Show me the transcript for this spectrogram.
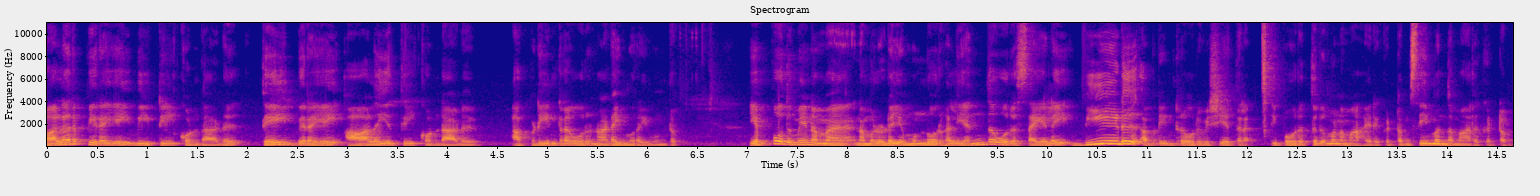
வளர்ப்பிறையை வீட்டில் கொண்டாடு தேய்பிறையை ஆலயத்தில் கொண்டாடு அப்படின்ற ஒரு நடைமுறை உண்டு. எப்போதுமே நம்ம நம்மளுடைய முன்னோர்கள் எந்த ஒரு செயலை வீடு அப்படின்ற ஒரு விஷயத்தில் இப்போ ஒரு திருமணமாக இருக்கட்டும் சீமந்தமாக இருக்கட்டும்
